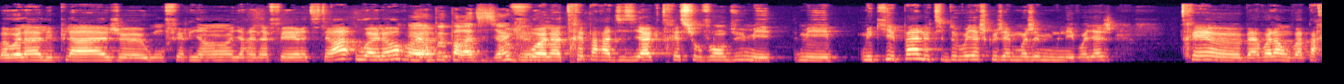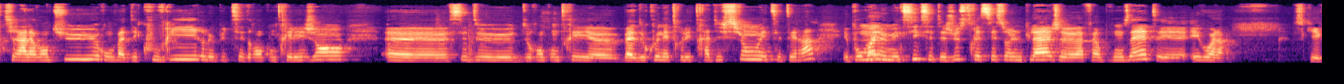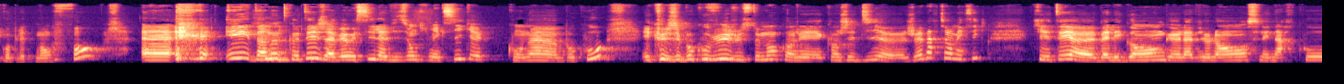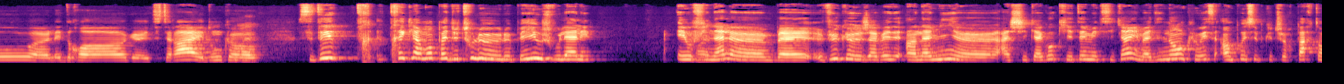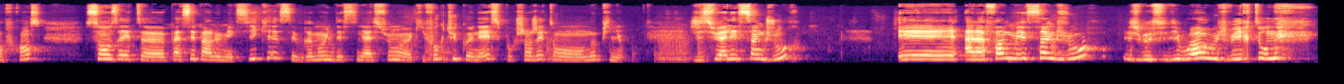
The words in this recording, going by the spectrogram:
bah voilà, les plages où on fait rien, il y a rien à faire, etc. Ou alors un peu paradisiaque. Voilà, très paradisiaque, très survendu, mais mais mais qui est pas le type de voyage que j'aime. Moi, j'aime les voyages très, ben voilà, on va partir à l'aventure, on va découvrir, le but c'est de rencontrer les gens, c'est de, rencontrer, bah, de connaître les traditions, etc. Et pour moi, le Mexique, c'était juste rester sur une plage à faire bronzette et, voilà. Ce qui est complètement faux. et d'un autre côté, j'avais aussi la vision du Mexique qu'on a beaucoup et que j'ai beaucoup vu justement quand, quand j'ai dit je vais partir au Mexique qui étaient euh, bah, les gangs, la violence, les narcos, euh, les drogues, etc. Et donc, euh, c'était très clairement pas du tout le, pays où je voulais aller. Et au final, bah, vu que j'avais un ami à Chicago qui était mexicain, il m'a dit non, Chloé, c'est impossible que tu repartes en France sans être passé par le Mexique. C'est vraiment une destination qu'il faut que tu connaisses pour changer ton opinion. J'y suis allée cinq jours. Et à la fin de mes cinq jours, je me suis dit waouh, je vais y retourner.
